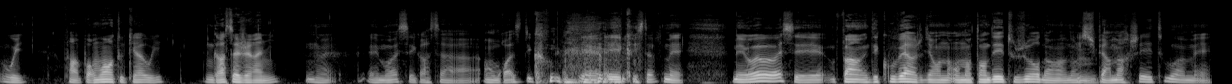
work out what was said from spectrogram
Oui. Enfin, pour moi en tout cas, oui. Grâce à Jérémy. Ouais. Et moi, c'est grâce à Ambroise, du coup, et, Christophe. Mais, mais ouais, ouais, c'est, enfin, découvert, je veux dire, on, entendait toujours dans, dans le hmm. supermarché et tout, hein, mais.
